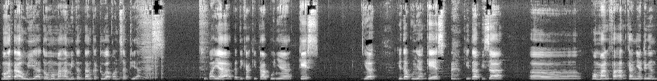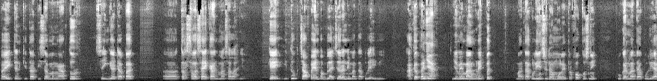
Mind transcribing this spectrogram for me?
mengetahui atau memahami tentang kedua konsep di atas. Supaya ketika kita punya case ya kita punya case kita bisa eh, memanfaatkannya dengan baik dan kita bisa mengatur sehingga dapat eh, terselesaikan masalahnya. Oke itu capaian pembelajaran di mata kuliah ini. Agak banyak ya memang ribet mata kuliahnya sudah mulai terfokus nih bukan mata kuliah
